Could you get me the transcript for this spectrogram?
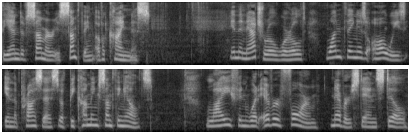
The end of summer is something of a kindness. In the natural world, one thing is always in the process of becoming something else. Life, in whatever form, never stands still.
